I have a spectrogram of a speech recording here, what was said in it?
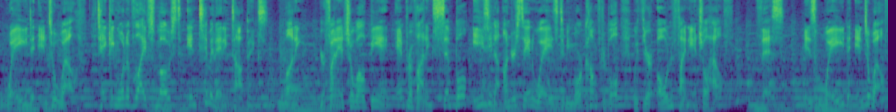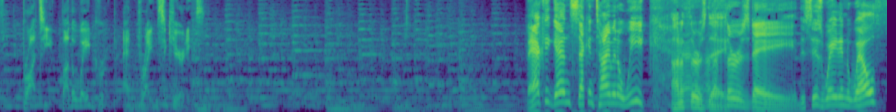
Wade into Wealth, taking one of life's most intimidating topics money, your financial well being, and providing simple, easy to understand ways to be more comfortable with your own financial health. This is Wade into Wealth, brought to you by the Wade Group at Brighton Securities. Back again, second time in a week. On a Uh, Thursday. On a Thursday. This is Wade into Wealth,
